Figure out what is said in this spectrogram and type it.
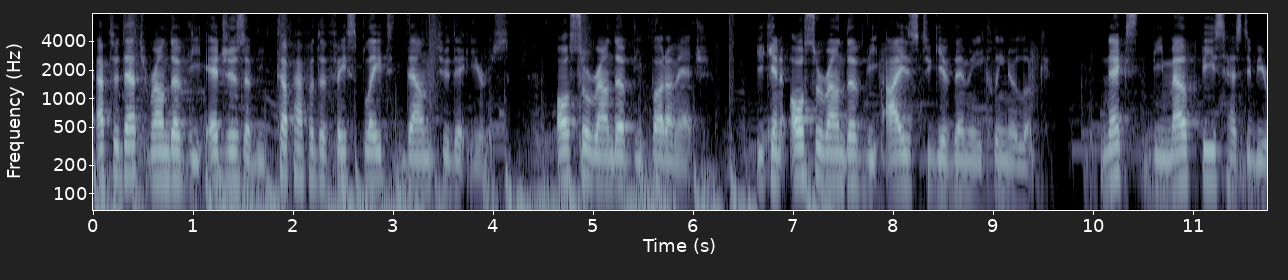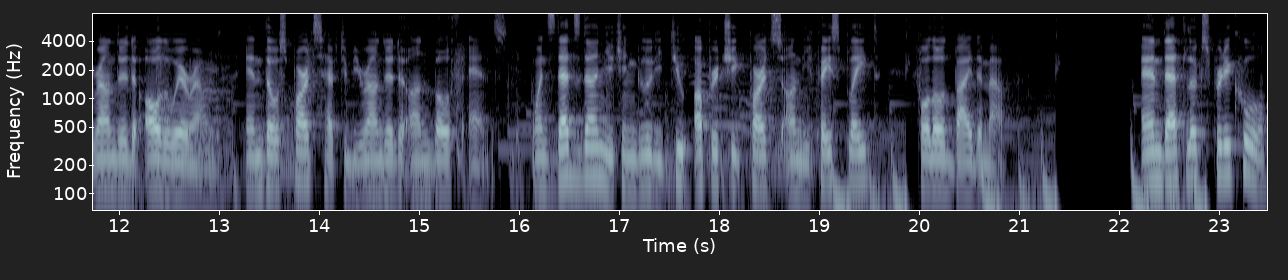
After that, round off the edges of the top half of the faceplate down to the ears. Also round off the bottom edge. You can also round off the eyes to give them a cleaner look. Next, the mouthpiece has to be rounded all the way around, and those parts have to be rounded on both ends. Once that's done, you can glue the two upper cheek parts on the faceplate, followed by the mouth. And that looks pretty cool.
